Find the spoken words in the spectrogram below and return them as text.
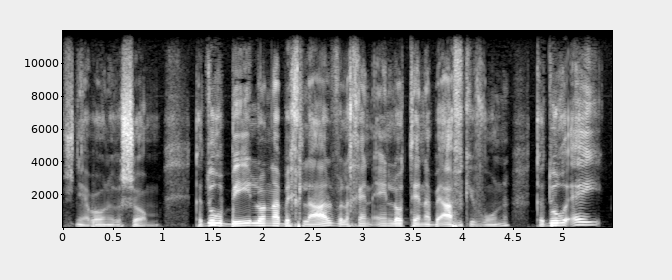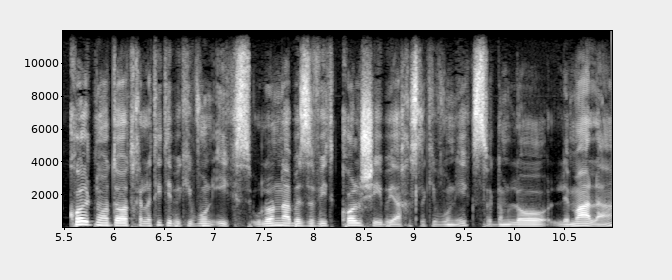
שנייה, בואו נרשום. כדור B לא נע בכלל, ולכן אין לו תנע באף כיוון. כדור A, כל תנועתו ההתחלתית היא בכיוון X. הוא לא נע בזווית כלשהי ביחס לכיוון X, וגם לא למעלה.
